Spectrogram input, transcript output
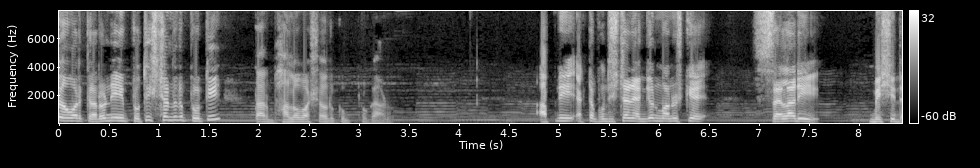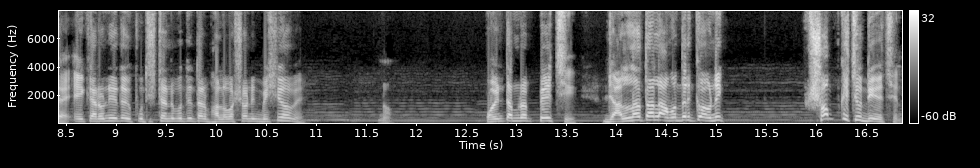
নেওয়ার কারণে এই প্রতিষ্ঠানের প্রতি তার ভালোবাসা ওরকম প্রগাঢ়। আপনি একটা প্রতিষ্ঠানে একজন মানুষকে স্যালারি বেশি দেয়, এই কারণে তো ওই প্রতিষ্ঠানের প্রতি তার ভালোবাসা অনেক বেশি হবে? নো পয়েন্ট আমরা পেয়েছি যে আল্লাহ তালা আমাদেরকে অনেক সব কিছু দিয়েছেন।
